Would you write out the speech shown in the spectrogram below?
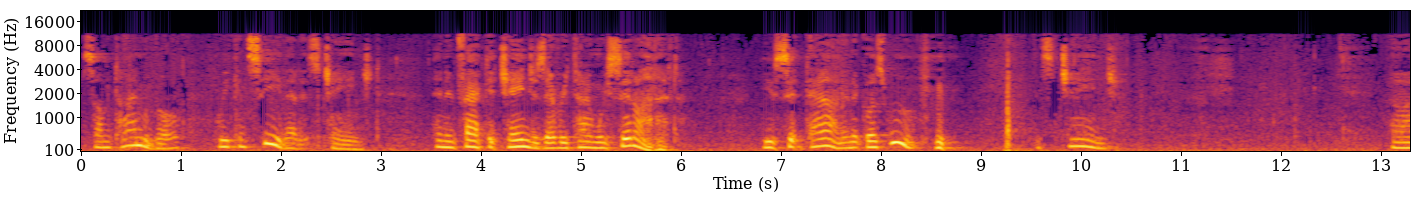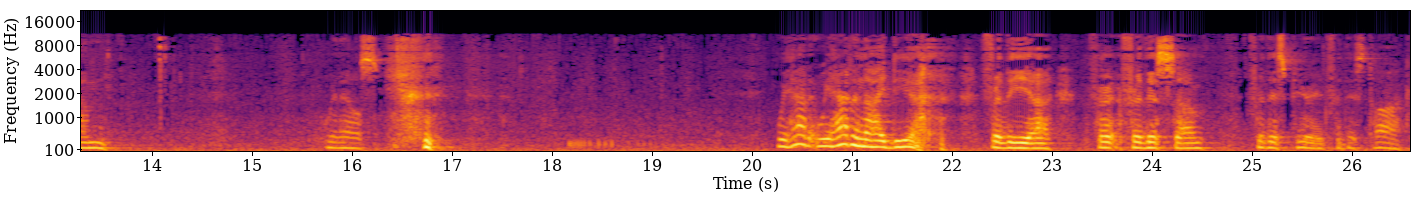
some time ago, we can see that it's changed. And in fact, it changes every time we sit on it. You sit down and it goes, hmm, it's change. Um, what else? we had we had an idea for the uh, for for this um, for this period for this talk.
